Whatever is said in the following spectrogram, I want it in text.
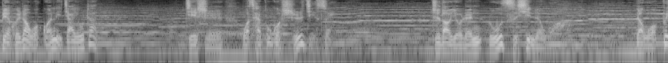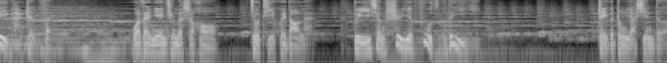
便会让我管理加油站，即使我才不过十几岁。知道有人如此信任我，让我倍感振奋。我在年轻的时候就体会到了对一项事业负责的意义。这个重要心得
